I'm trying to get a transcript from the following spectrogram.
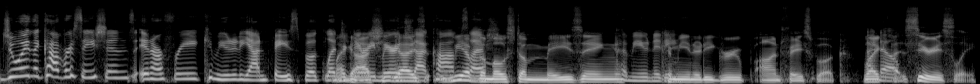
Join the conversations in our free community on Facebook, you legendarymarriage.com. we have the most amazing community. community group on Facebook. Like uh, seriously,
